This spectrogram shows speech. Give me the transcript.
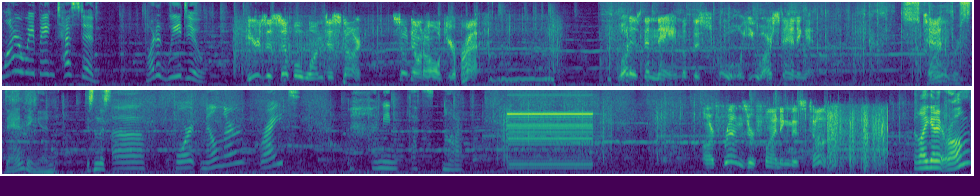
why are we being tested? What did we do? Here's a simple one to start, so don't hold your breath. What is the name of the school you are standing in? School Ten. we're standing in. Isn't this? Uh, Fort Milner, right? I mean, that's not a. Our friends are finding this tough. Did I get it wrong?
